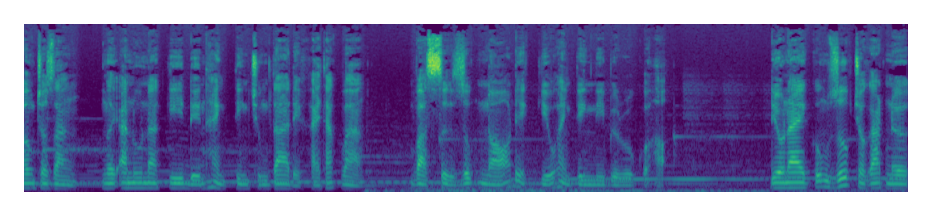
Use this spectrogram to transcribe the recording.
Ông cho rằng người Anunnaki đến hành tinh chúng ta để khai thác vàng và sử dụng nó để cứu hành tinh Nibiru của họ. Điều này cũng giúp cho Gardner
